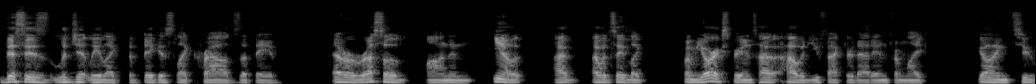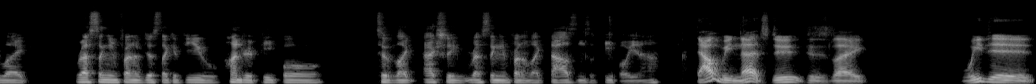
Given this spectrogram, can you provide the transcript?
this is legitly like the biggest like crowds that they've ever wrestled on, and you know I I would say like from your experience, how how would you factor that in from like going to like wrestling in front of just like a few hundred people to like actually wrestling in front of like thousands of people, you know? That would be nuts, dude. Because like we did,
